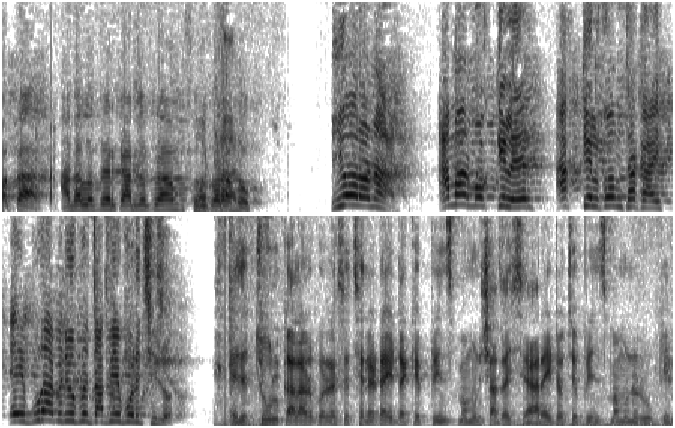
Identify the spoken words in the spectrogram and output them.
অটার আদালতের কার্যক্রম শুরু করা হোক। ইয়র অনার আমার মক্কেলের আক্কেল কম থাকায় এই বুড়া বেড়ির উপরে ঝাঁপিয়ে পড়েছিল। এই যে চুল কালার করে রাখছে ছেলেটা এটাকে প্রিন্স মামুন সাজাইছে। আর এটা হচ্ছে প্রিন্স মামুনের উকিল।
